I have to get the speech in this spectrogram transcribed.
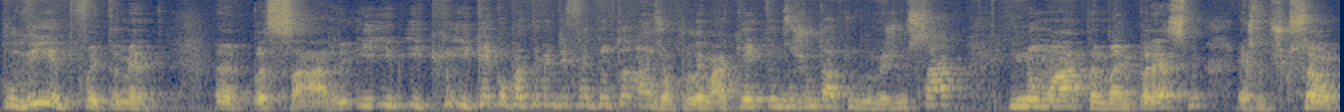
podia perfeitamente ah, passar e, e- e que, e que é completamente diferente da eutanásia. O problema aqui é que estamos a juntar tudo no mesmo saco e não há também, parece-me, esta discussão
